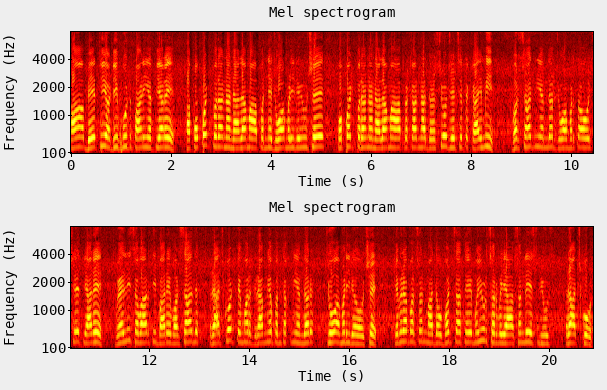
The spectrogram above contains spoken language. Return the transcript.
આ બેથી અઢી ફૂટ પાણી અત્યારે આ પોપટપરાના નાલામાં આપણને જોવા મળી રહ્યું છે. પોપટપરાના નાલામાં આ પ્રકારના દ્રશ્યો જે છે તે કાયમી વરસાદની અંદર જોવા મળતા હોય છે. ત્યારે વહેલી સવારથી ભારે વરસાદ રાજકોટ તેમજ ગ્રામ્ય પંથકની અંદર જોવા મળી રહ્યો છે. કેમેરા પર્સન માધવ ભટ્ટ સાથે મયુર સરવૈયા, સંદેશ ન્યૂઝ રાજકોટ.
